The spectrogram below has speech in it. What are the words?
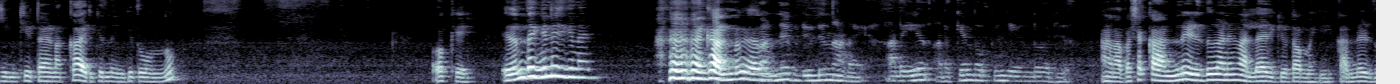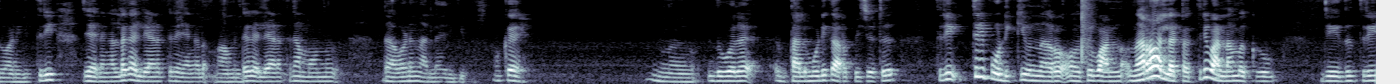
ജിമിക്ക് ഇട്ട ഇണക്കായിരിക്കും എന്ന് എനിക്ക് തോന്നുന്നു. ഓക്കെ. ഇതെന്തെങ്ങനെ ഇരിക്കുന്നത് ഇരിക്കണേ? കണ്ണു കണ്ണ് അടയ്ക്കാൻ തുറക്കുകയും ചെയ്യേണ്ടി വരില്ല. ആണോ? പക്ഷെ കണ്ണ് എഴുതുകയാണെങ്കിൽ നല്ലതായിരിക്കും കേട്ടോ അമ്മയ്ക്ക് കണ്ണ് എഴുതുവാണെങ്കിൽ. ഇത്തിരി ജനങ്ങളുടെ കല്യാണത്തിന് ഞങ്ങളുടെ മാമിന്റെ കല്യാണത്തിന് അമ്മ ഒന്ന് ഇതാവണമെങ്കിൽ നല്ലതായിരിക്കും. ഓക്കെ. ഇതുപോലെ തലമുടി കറുപ്പിച്ചിട്ട് ഇത്തിരി ഇത്തിരി പൊടിക്കും നിറം ഇത്തിരി വണ്ണം നിറമല്ല കേട്ടോ ഇത്തിരി വണ്ണം വെക്കും ചെയ്ത് ഇത്തിരി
